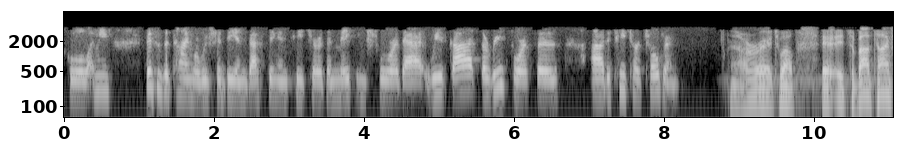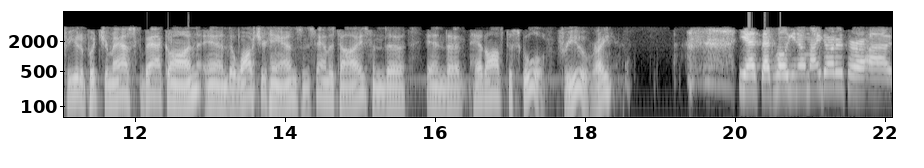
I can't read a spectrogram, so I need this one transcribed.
school. I mean, this is a time where we should be investing in teachers and making sure that we've got the resources, uh, to teach our children. All right. Well, it's about time for you to put your mask back on and uh, wash your hands and sanitize and uh, and uh, head off to school for you, right? Yes, that's well. You know, my daughters are uh,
